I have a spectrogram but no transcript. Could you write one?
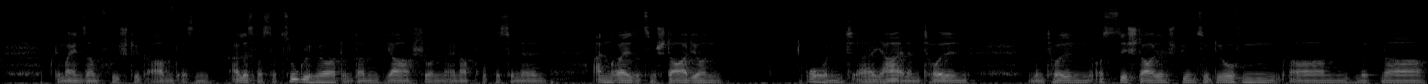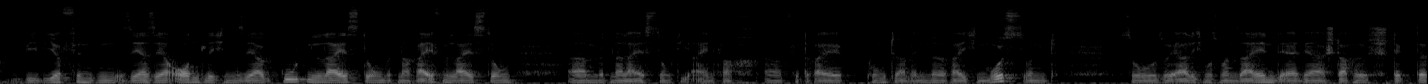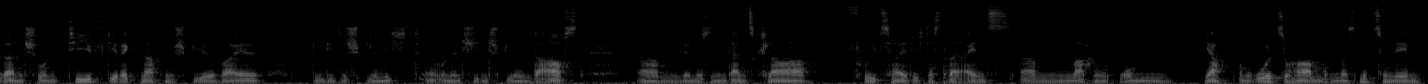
gemeinsam Frühstück, Abendessen, alles was dazugehört und dann ja schon einer professionellen Anreise zum Stadion und äh, ja in einem tollen in einem tollen Ostseestadion spielen zu dürfen, ähm, mit einer, wie wir finden, sehr, sehr ordentlichen, sehr guten Leistung, mit einer reifen Leistung, ähm, mit einer Leistung, die einfach äh, für drei Punkte am Ende reichen muss. Und so, so ehrlich muss man sein, der, der Stachel steckte dann schon tief direkt nach dem Spiel, weil du dieses Spiel nicht äh, unentschieden spielen darfst. Ähm, wir müssen ganz klar frühzeitig das 3-1 ähm, machen, um, ja, um Ruhe zu haben, um das mitzunehmen.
